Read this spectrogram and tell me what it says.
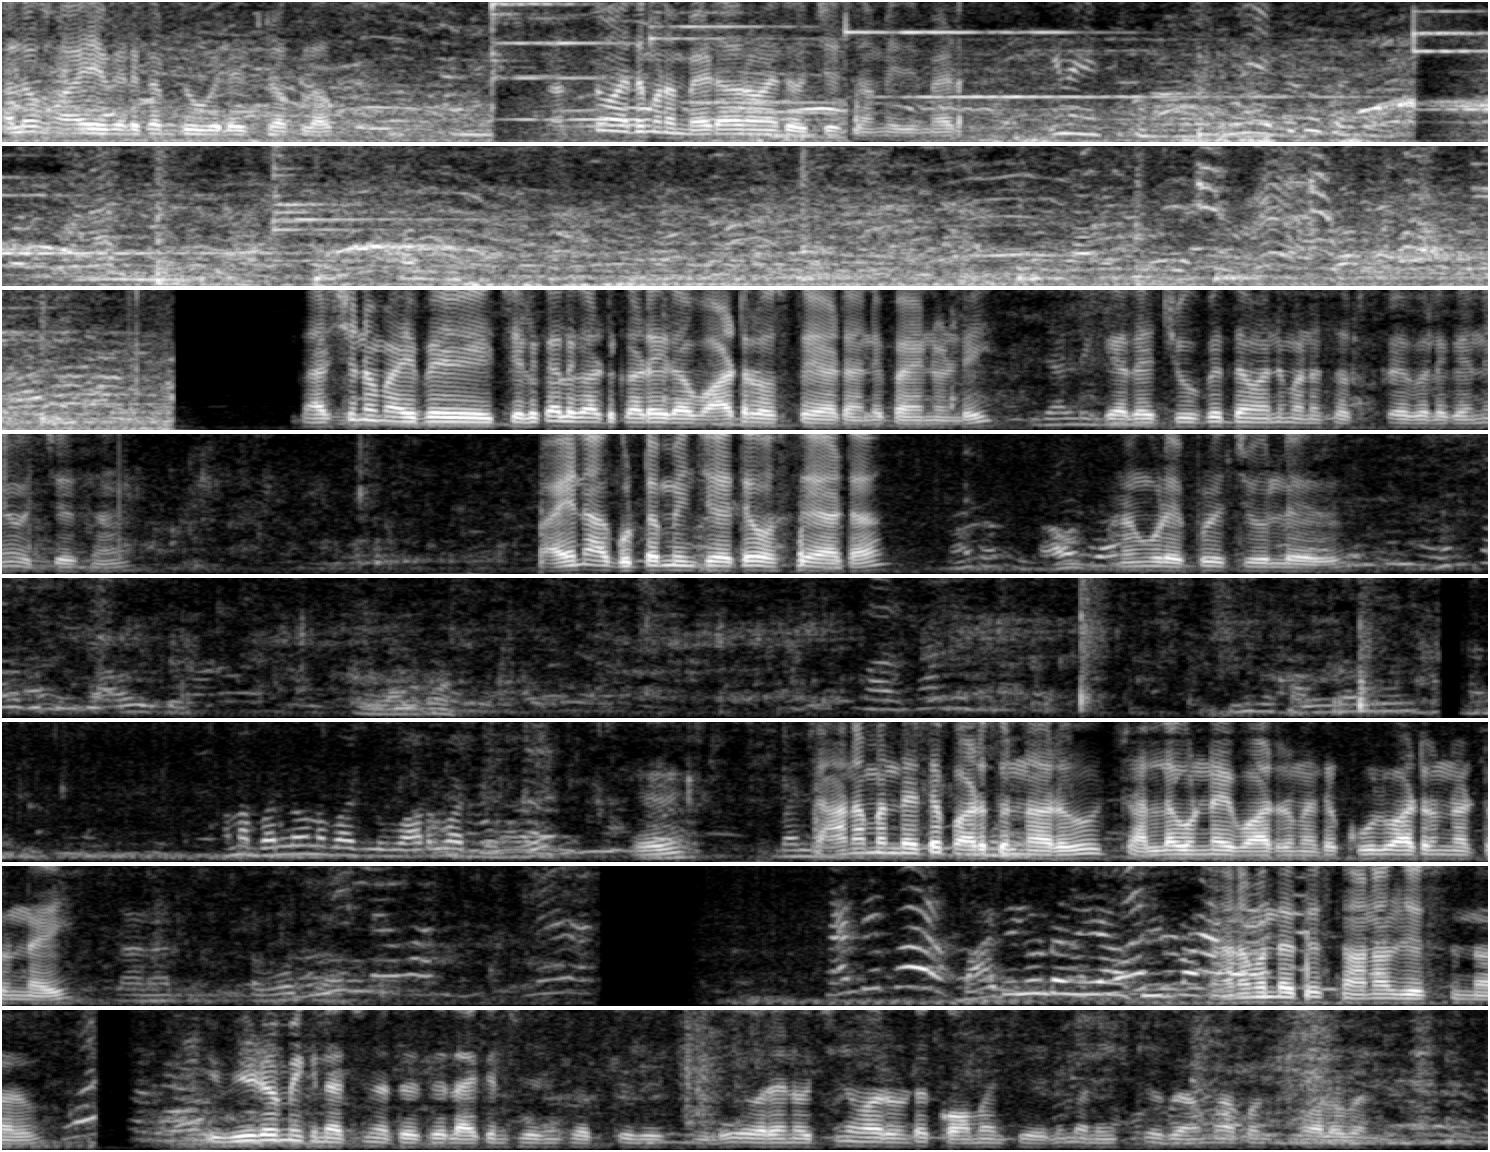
Hello hi welcome to village talk blogs ప్రస్తుతం అయితే మనం మేడారం అయితే వచ్చేసాం. ఇది మేడ దర్శనం అయిపోయి చిలకలు గట్టు కాడ ఇక్కడ వాటర్ వస్తాయట అండి పైనుండి. అదే చూపిద్దామని మన సబ్స్క్రైబర్లకనే వచ్చేసాం. పైన ఆ గుట్ట మించి అయితే వస్తాయట. మనం కూడా ఎప్పుడు చూడలేదు. చాలా మంది అయితే పడుతున్నారు. చల్లగా ఉన్నాయి వాటర్ అయితే కూల్ వాటర్ ఉన్నట్టున్నాయి. చాలా మంది అయితే స్నానాలు చేస్తున్నారు. ఈ వీడియో మీకు నచ్చినట్లయితే లైక్ అండ్ షేర్ సబ్స్క్రైబ్ చేసుకోండి. ఎవరైనా వచ్చిన వారు ఉంటే కామెంట్ చేయండి. మన ఇన్స్టాగ్రామ్ అకౌంట్ ఫాలో అవ్వండి.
